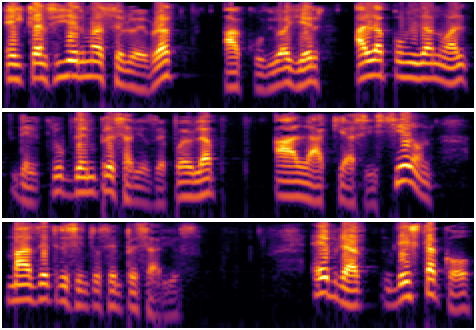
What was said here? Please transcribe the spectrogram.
El canciller Marcelo Ebrard acudió ayer a la comida anual del Club de Empresarios de Puebla, a la que asistieron más de 300 empresarios. Ebrard destacó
